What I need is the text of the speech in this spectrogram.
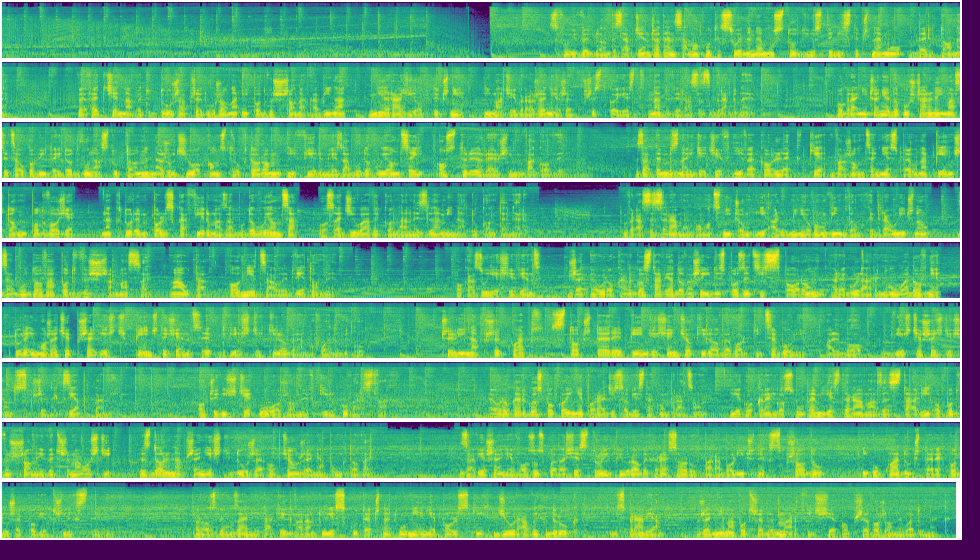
Swój wygląd zawdzięcza ten samochód słynnemu studiu stylistycznemu Bertone. W efekcie nawet duża, przedłużona i podwyższona kabina nie razi optycznie i macie wrażenie, że wszystko jest nad wyraz zgrabne. Ograniczenie dopuszczalnej masy całkowitej do 12 ton narzuciło konstruktorom i firmie zabudowującej ostry reżim wagowy. Zatem znajdziecie w Iveco lekkie, ważące niespełna 5 ton podwozie, na którym polska firma zabudowująca osadziła wykonany z laminatu kontener. Wraz z ramą pomocniczą i aluminiową windą hydrauliczną zabudowa podwyższa masę auta o niecałe 2 tony. Okazuje się więc, że Eurocargo stawia do Waszej dyspozycji sporą, regularną ładownię, której możecie przewieźć 5200 kg ładunku. Czyli na przykład 104 50-kilowe worki cebuli albo 260 skrzynek z jabłkami. Oczywiście ułożone w kilku warstwach. Eurocargo spokojnie poradzi sobie z taką pracą. Jego kręgosłupem jest rama ze stali o podwyższonej wytrzymałości, zdolna przenieść duże obciążenia punktowe. Zawieszenie wozu składa się z trójpiórowych resorów parabolicznych z przodu i układu czterech poduszek powietrznych z tyłu. Rozwiązanie takie gwarantuje skuteczne tłumienie polskich dziurawych dróg i sprawia, że nie ma potrzeby martwić się o przewożony ładunek.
